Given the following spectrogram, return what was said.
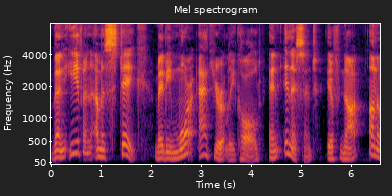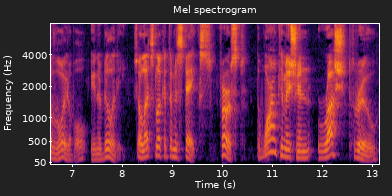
then even a mistake may be more accurately called an innocent, if not unavoidable, inability. So let's look at the mistakes. First, the Warren Commission rushed through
